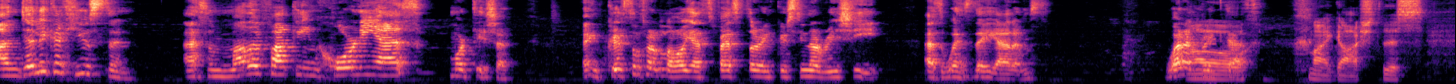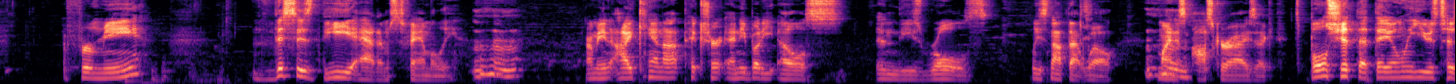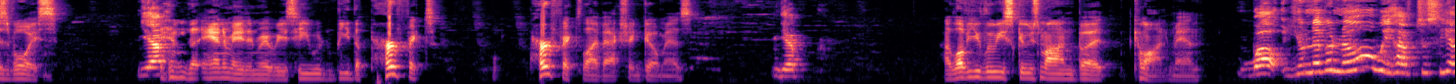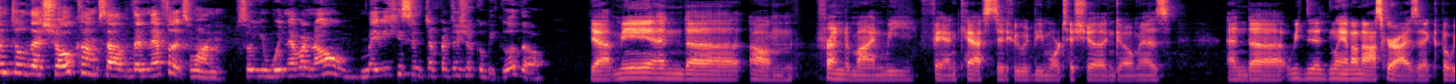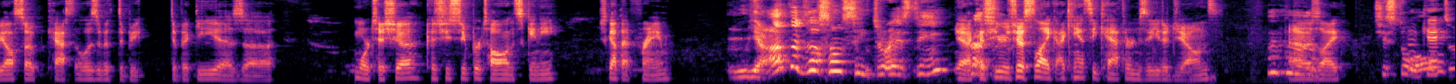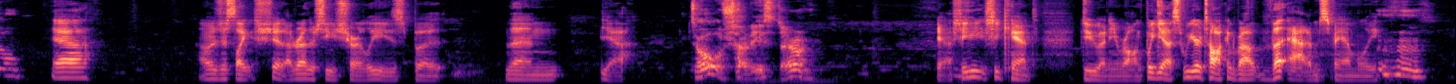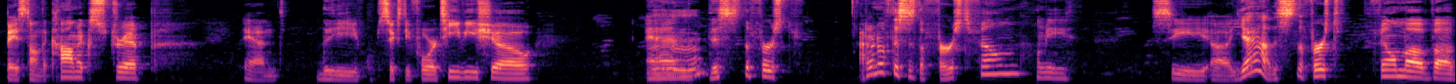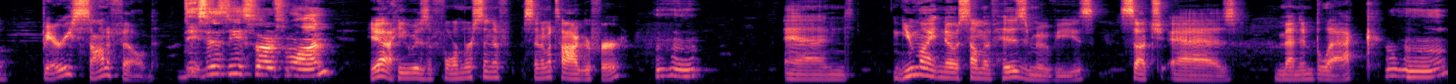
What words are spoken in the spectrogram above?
Anjelica Huston as motherfucking horny ass Morticia. And Christopher Lloyd as Fester and Christina Ricci as Wednesday Addams. What a great Oh. cast. My gosh, this for me, this is the Addams family. hmm I mean, I cannot picture anybody else in these roles, at least not that well, minus Oscar Isaac. It's bullshit that they only used his voice Yeah, in the animated movies. He would be the perfect, perfect live action Gomez. yep. I love you, Luis Guzman, but come on, man. Well, you never know. We have to see until the show comes up, the Netflix one. So you, we never know. Maybe his interpretation could be good, though. Yeah, me and uh, um friend of mine, we fan casted who would be Morticia and Gomez, and uh, we did land on Oscar Isaac, but we also cast Elizabeth Debicki, as uh, Morticia because she's super tall and skinny. She's got that frame. Yeah, that, that sounds interesting. Yeah, because she was just like, I can't see Catherine Zeta Jones, and I was like, She's too Okay. old, too. yeah. I was just like, shit, I'd rather see Charlize, but then, yeah, Oh, Charlize Theron. yeah, she she can't do any wrong. But yes, we are talking about the Addams Family. hmm based on the comic strip and the 64 TV show. And Mhm. this is the first I don't know if this is the first film. Let me see. Uh yeah, this is the first film of uh Barry Sonnenfeld. This is his first one. Yeah, he was a former cine- cinematographer hmm and you might know some of his movies such as Men in Black, hmm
